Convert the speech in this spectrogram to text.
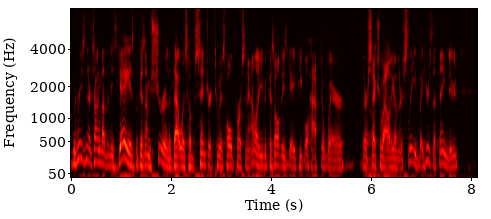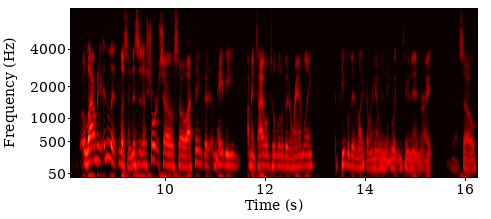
The reason they're talking about that he's gay is because I'm sure that that was subcentric to his whole personality because all these gay people have to wear their oh, sexuality on their sleeve. But here's the thing, dude. Allow me li- listen, this is a short show, so I think that maybe I'm entitled to a little bit of rambling. If people didn't like the rambling, they wouldn't tune in, right? Yeah. So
